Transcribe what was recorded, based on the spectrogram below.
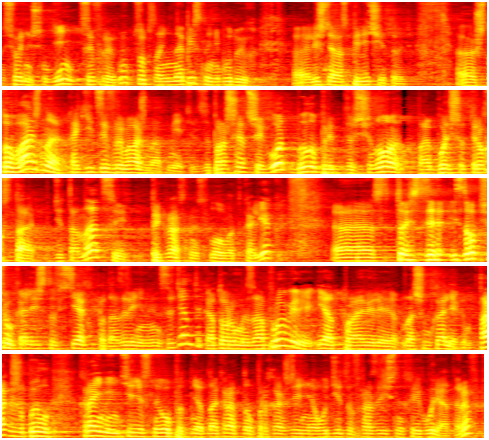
На сегодняшний день цифры, ну, собственно, они написаны, не буду их э, лишний раз перечитывать. Что важно, какие цифры важно отметить? За прошедший год было предотвращено больше 300 детонаций, прекрасное слово от коллег, то есть э, из общего количества всех подозрений на инциденты, которые мы запровили и отправили нашим коллегам. Также был крайне интересный опыт неоднократного прохождения аудитов различных регуляторов.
